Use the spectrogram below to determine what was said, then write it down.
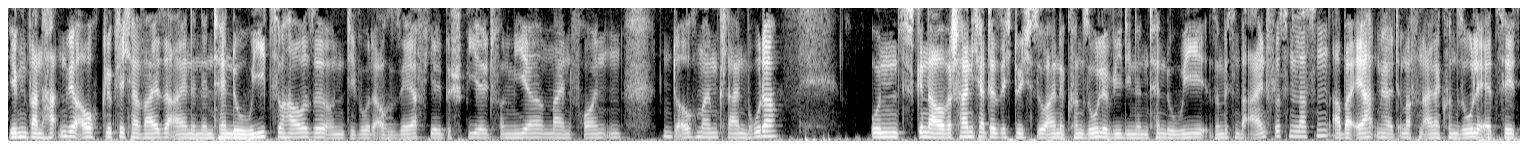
irgendwann hatten wir auch glücklicherweise eine Nintendo Wii zu Hause und die wurde auch sehr viel bespielt von mir, meinen Freunden und auch meinem kleinen Bruder. Und genau, wahrscheinlich hat er sich durch so eine Konsole wie die Nintendo Wii so ein bisschen beeinflussen lassen, aber er hat mir halt immer von einer Konsole erzählt,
